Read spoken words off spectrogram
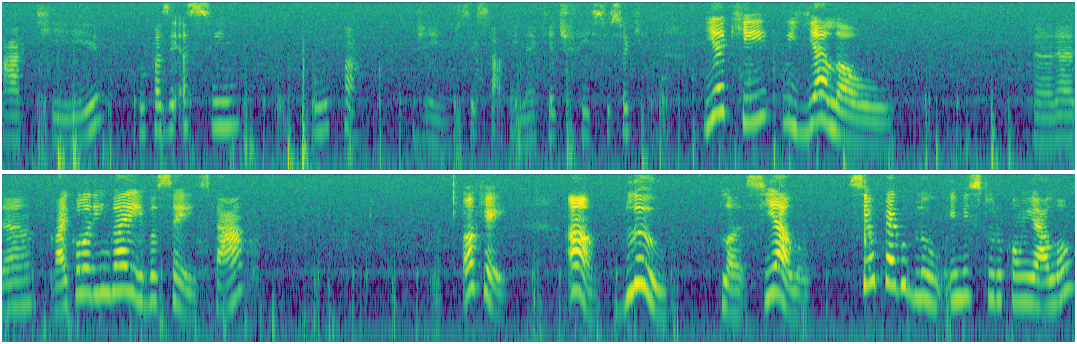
aqui, vou fazer assim. Opa, gente, vocês sabem, né, que é difícil isso aqui. E aqui, o yellow. Tarará. Vai colorindo aí vocês, tá? Ok. Ah, blue plus yellow. Se eu pego blue e misturo com yellow,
